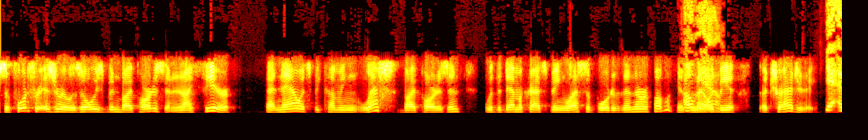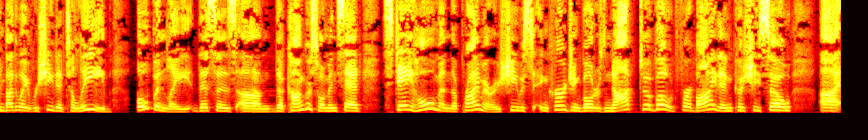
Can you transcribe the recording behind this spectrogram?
Support for Israel has always been bipartisan, and I fear that now it's becoming less bipartisan with the Democrats being less supportive than the Republicans, Oh, and that yeah. would be a, a tragedy. Yeah, and by the way, Rashida Tlaib openly, this is um, the congresswoman said, stay home in the primary. She was encouraging voters not to vote for Biden because she's so uh,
